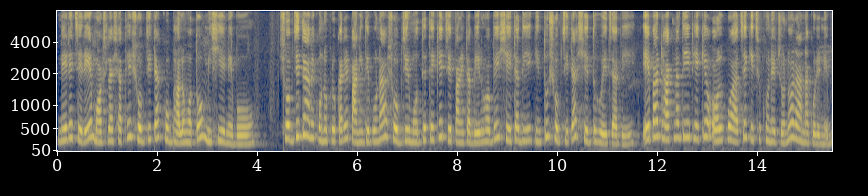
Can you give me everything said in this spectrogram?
নেড়ে চেড়ে মশলার সাথে সবজিটা খুব ভালো মতো মিশিয়ে নেব। সবজিতে আমি কোনো প্রকারের পানি দেব না, সবজির মধ্যে থেকে যে পানিটা বের হবে সেইটা দিয়ে কিন্তু সবজিটা সেদ্ধ হয়ে যাবে। এবার ঢাকনা দিয়ে ঢেকে অল্প আছে কিছুক্ষণের জন্য রান্না করে নেব।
